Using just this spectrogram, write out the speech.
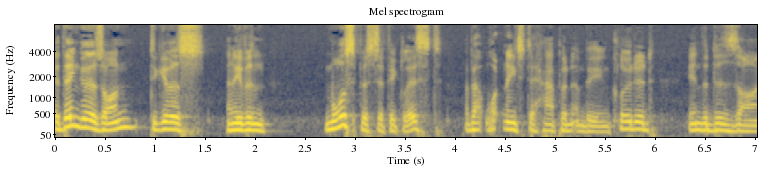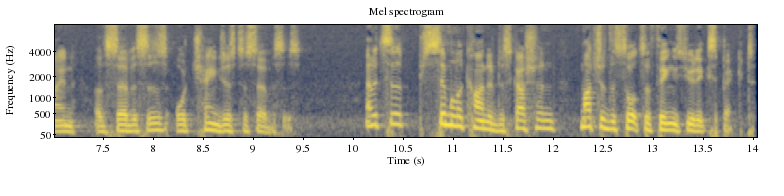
It then goes on to give us an even more specific list about what needs to happen and be included in the design of services or changes to services. And it's a similar kind of discussion, much of the sorts of things you'd expect.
